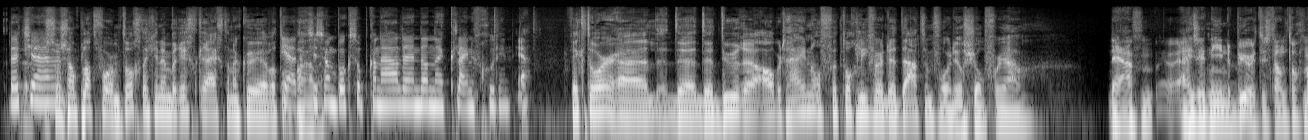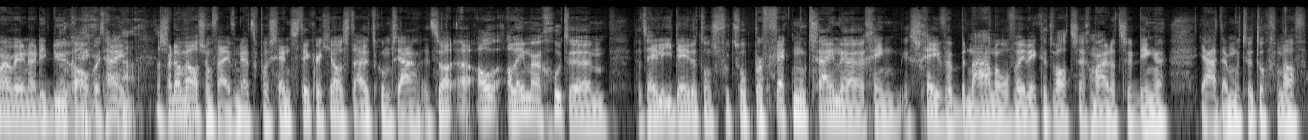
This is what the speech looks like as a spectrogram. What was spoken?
Dat je, Zo, Zo'n platform toch? Dat je een bericht krijgt en dan kun je wat ja, ophalen. dat je zo'n box op kan halen en dan een kleine vergoeding. Ja. Victor, uh, de, de dure Albert Heijn of toch liever de datumvoordeelshop voor jou? Nou ja, hij zit niet in de buurt, dus dan toch maar weer naar die dure okay, Albert Heijn. Ja, maar dan wel zo'n 35% stickertje als het uitkomt. Ja, het is al, alleen maar goed. Um, dat hele idee dat ons voedsel perfect moet zijn. Uh, geen scheve bananen of weet ik het wat, zeg maar, dat soort dingen. Ja, daar moeten we toch vanaf.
